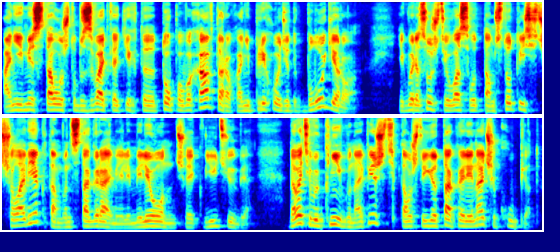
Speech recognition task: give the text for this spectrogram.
они вместо того, чтобы звать каких-то топовых авторов, они приходят к блогеру и говорят, слушайте, у вас вот там 100 тысяч человек там в Инстаграме или миллион человек в Ютубе, давайте вы книгу напишите, потому что ее так или иначе купят.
